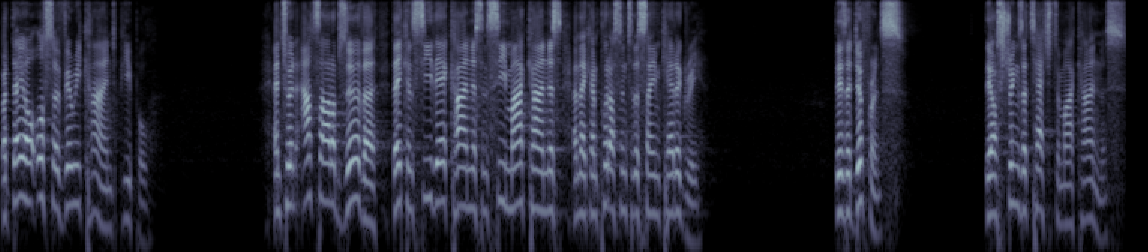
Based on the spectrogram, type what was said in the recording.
But they are also very kind people. And to an outside observer, they can see their kindness and see my kindness, and they can put us into the same category. There's a difference. There are strings attached to my kindness.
